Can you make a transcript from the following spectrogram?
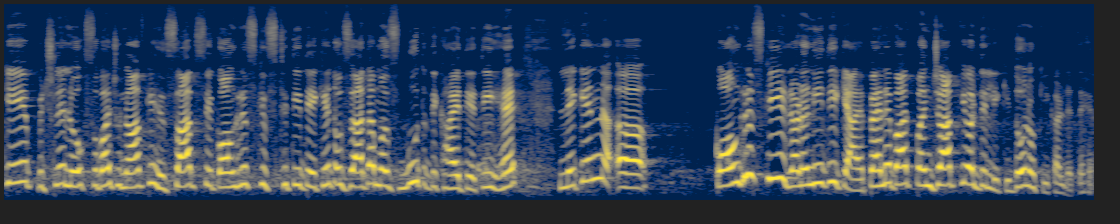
के पिछले लोकसभा चुनाव के हिसाब से कांग्रेस की स्थिति देखें तो ज़्यादा मज़बूत दिखाई देती है। लेकिन आ, कांग्रेस की रणनीति क्या है? पहले बात पंजाब की और दिल्ली की, दोनों की कर लेते हैं।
